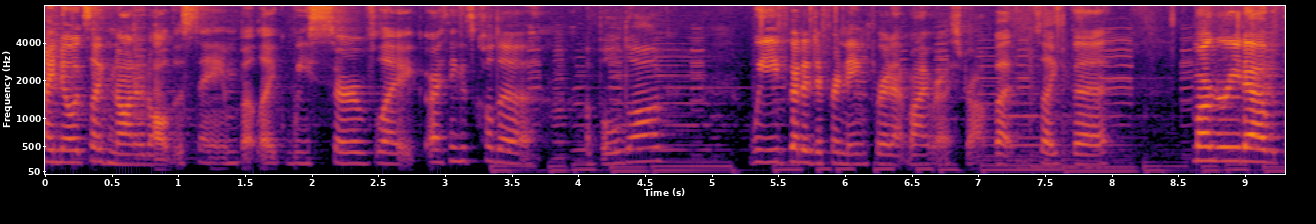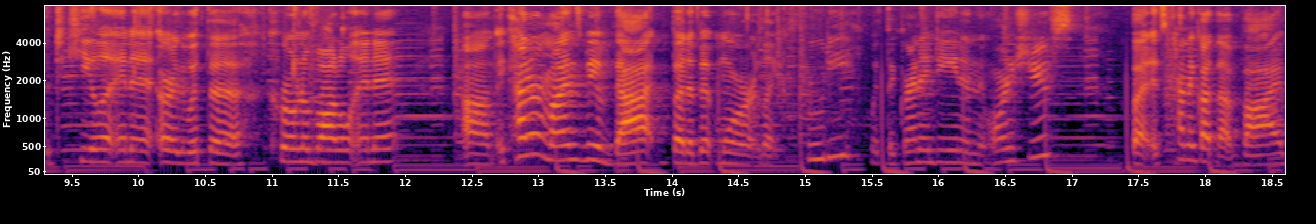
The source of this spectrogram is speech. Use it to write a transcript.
I know it's like not at all the same, but like we serve like, I think it's called a, a bulldog. We've got a different name for it at my restaurant, but it's like the margarita with the tequila in it, or with the Corona bottle in it. Um, it kind of reminds me of that, but a bit more like fruity with the grenadine and the orange juice, but it's kind of got that vibe.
